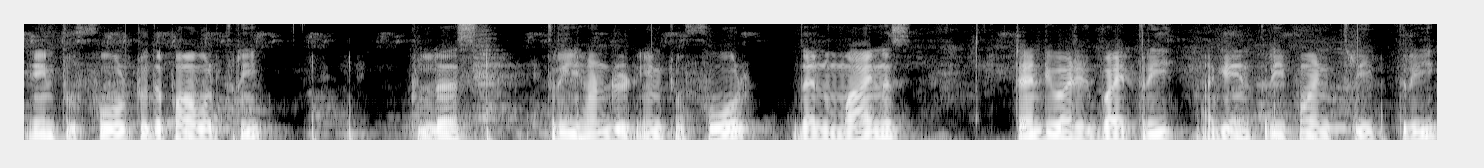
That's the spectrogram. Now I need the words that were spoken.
into 4 to the power 3 plus 300 into 4 then minus 10 divided by 3 again 3.33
